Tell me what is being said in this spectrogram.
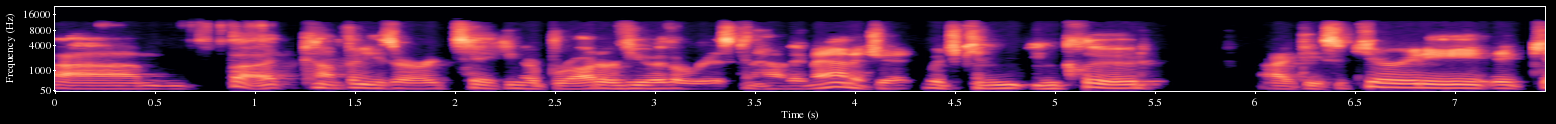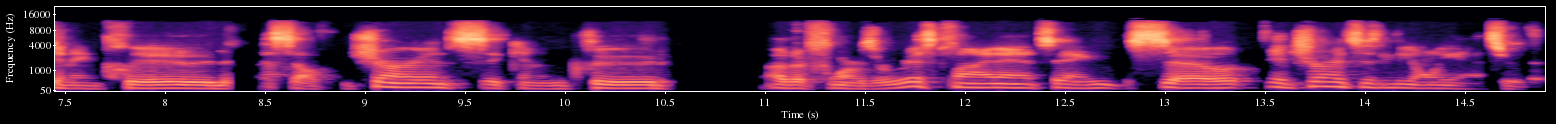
Um, but companies are taking a broader view of the risk and how they manage it, which can include IT security, it can include self insurance, it can include other forms of risk financing. So, insurance isn't the only answer there.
